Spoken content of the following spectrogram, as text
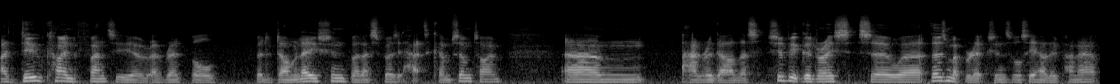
I do kind of fancy a, a Red Bull bit of domination, but I suppose it had to come sometime. Um, and regardless, should be a good race. So uh, those are my predictions. We'll see how they pan out.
